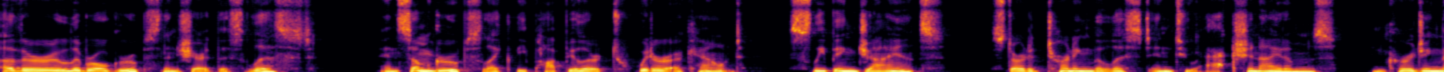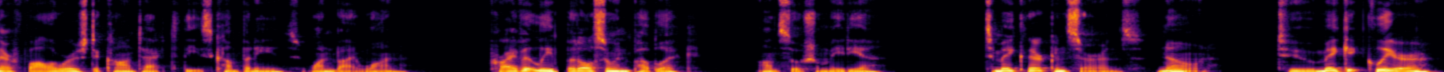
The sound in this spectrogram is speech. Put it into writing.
Other liberal groups then shared this list, and some groups, like the popular Twitter account Sleeping Giants, started turning the list into action items, encouraging their followers to contact these companies one by one, privately but also in public, on social media, to make their concerns known, to make it clear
